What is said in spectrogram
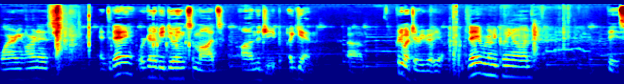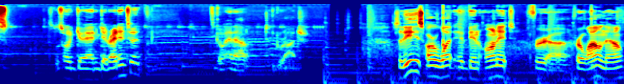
wiring harness, and today we're going to be doing some mods on the Jeep again. Um, pretty much every video. Today we're going to be putting on these. So let's go ahead and get right into it. Let's go head out the garage. So these are what have been on it for uh, for a while now.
